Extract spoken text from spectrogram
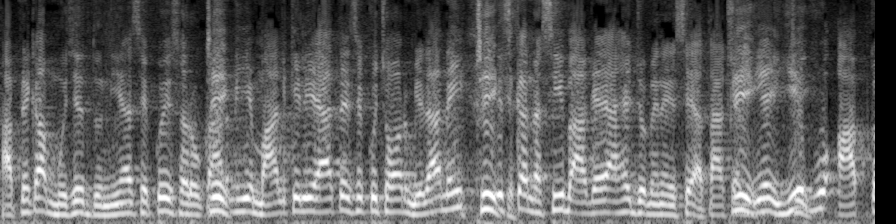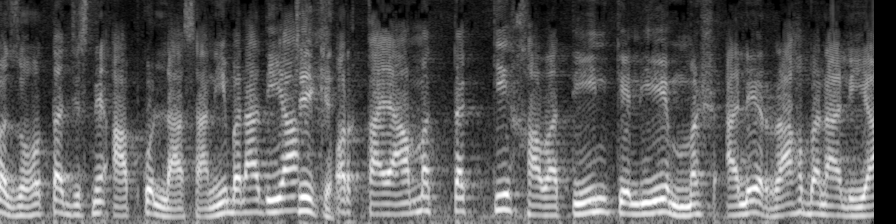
آپ نے کہا مجھے دنیا سے کوئی سروکار۔ نہیں یہ مال کے لیے آیا تھا اسے کچھ اور ملا نہیں اس۔ کا نصیب آ گیا ہے جو میں نے اسے عطا کر دیا یہ۔ وہ آپ کا زہد تھا جس نے آپ کو لاسانی بنا دیا۔ اور قیامت تک کی خواتین کے لیے مشعل راہ بنا لیا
